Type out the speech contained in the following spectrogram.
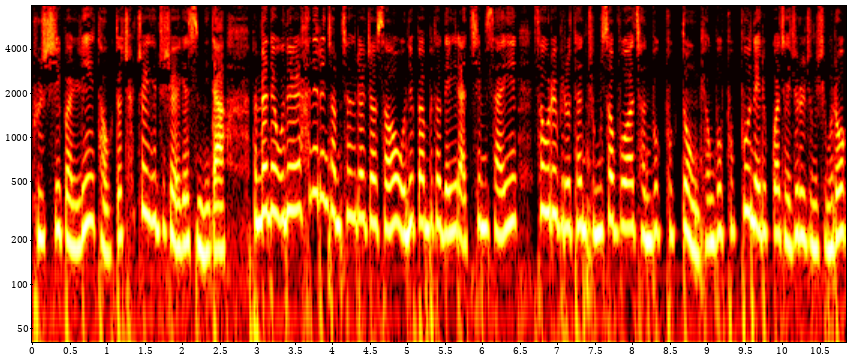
불씨 관리 더욱더 철저히 해주셔야겠습니다. 반면에 오늘 하늘은 점차 흐려져서 오늘 밤부터 내일 아침 사이 서울을 비롯한 중서부와 전북 북동, 경북 북부 내륙과 제주를 중심으로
